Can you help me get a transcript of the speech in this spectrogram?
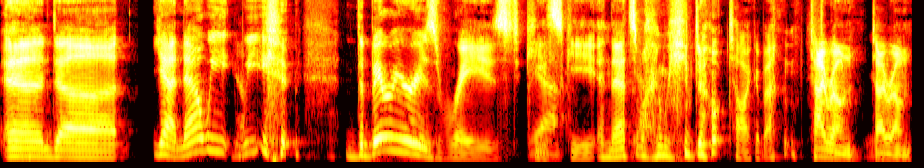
And uh, yeah, now we we the barrier is raised, Yeah. Kieski, and that's why we don't talk about. Tyrone, Tyrone.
